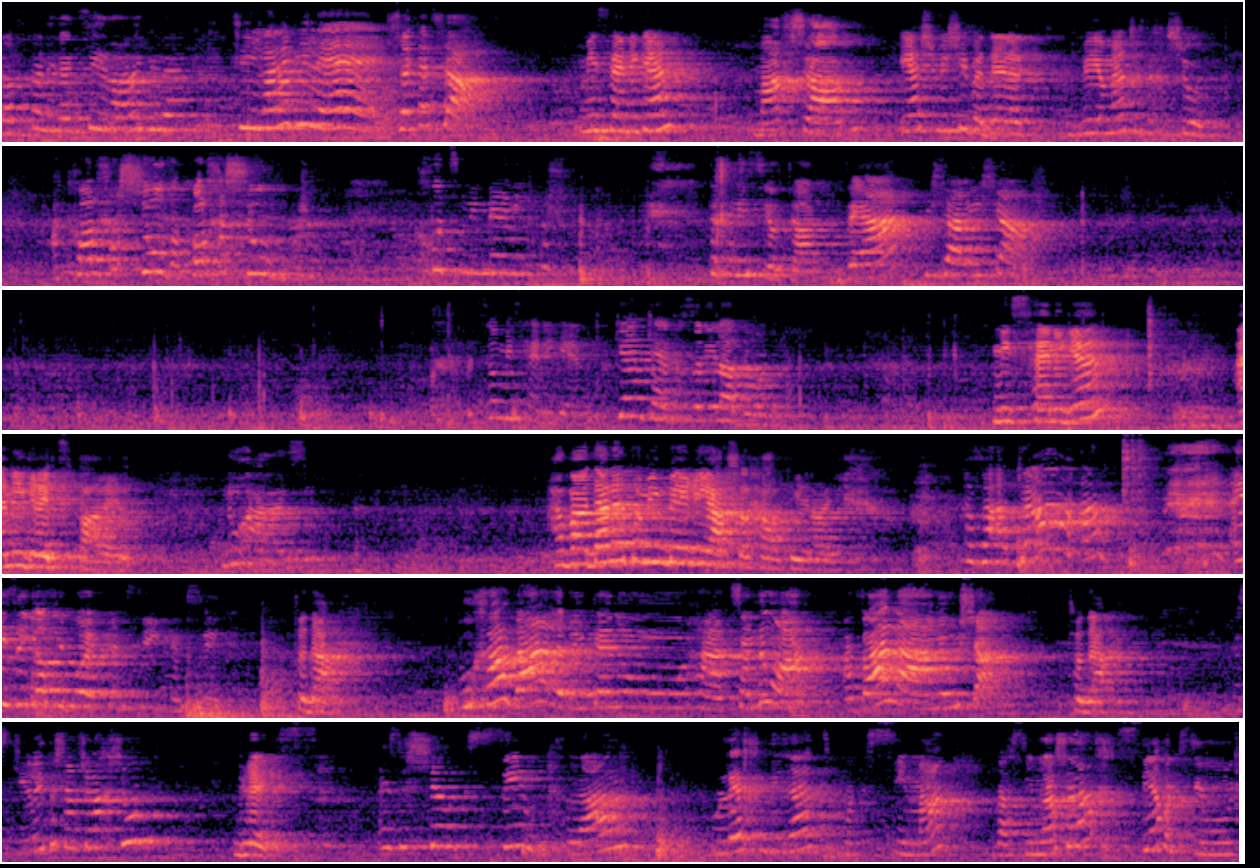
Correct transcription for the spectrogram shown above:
דווקא נראית צעירה לגילך. צעירה לגילך! שקט שם! מיס הניגן? מה עכשיו? E יש מישהי בדלת, והיא אומרת שזה חשוב. הכל חשוב, הכל חשוב. חוץ ממני. תכניסי אותה. ואת? תישארי שם. זו מיס הניגן. כן, כן, תחזרי לעבוד. מיס הניגן? אני גרייט ספארל. הוועדה לתמים בעירייה שלחה אותי אלייך. הוועדה, אה, איזה יופי, בואי, כנסי, כנסי. תודה. ברוכה הבאה לביתנו הצנוע, אבל המאושר. תודה. תזכירי לי את השם שלך שוב? גרייס. איזה שם מקסים בכלל. הולך נראית מקסימה, והשמלה שלך, שיא המקסימות.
